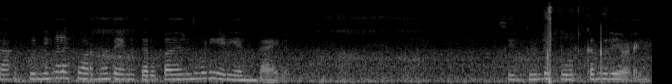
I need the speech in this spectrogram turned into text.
കാരണം കുഞ്ഞുങ്ങളൊക്കെ ഉറങ്ങുന്ന ടൈമിൽ കയറും പതിനൊന്ന് മണി കഴിയും എന്തായാലും. സിദ്ധുവിന്റെ കൂർക്കം വിളി തുടങ്ങി.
